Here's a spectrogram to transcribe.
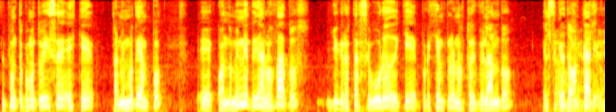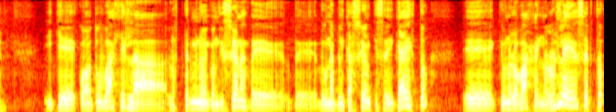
El punto, como tú dices, es que al mismo tiempo, eh, cuando a mí me pidan los datos, yo quiero estar seguro de que, por ejemplo, no estoy violando el secreto bancario. Y que cuando tú bajes los términos y condiciones de, una aplicación que se dedica a esto, eh, que uno lo baja y no los lee, ¿cierto?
